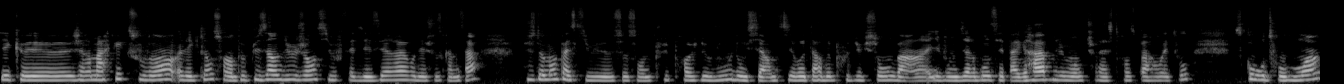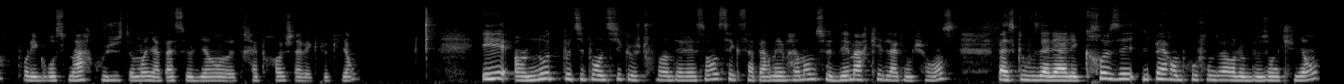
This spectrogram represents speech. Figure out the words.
C'est que j'ai remarqué que souvent, les clients sont un peu plus indulgents si vous faites des erreurs ou des choses comme ça, justement parce qu'ils se sentent plus proches de vous. Donc, s'il y a un petit retard de production, ben, ils vont dire bon, c'est pas grave, du moment que tu restes transparent et tout. Ce qu'on retrouve moins pour les grosses marques où justement, il n'y a pas ce lien euh, très proche avec le client. Et un autre petit point aussi que je trouve intéressant, c'est que ça permet vraiment de se démarquer de la concurrence parce que vous allez aller creuser hyper en profondeur le besoin client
